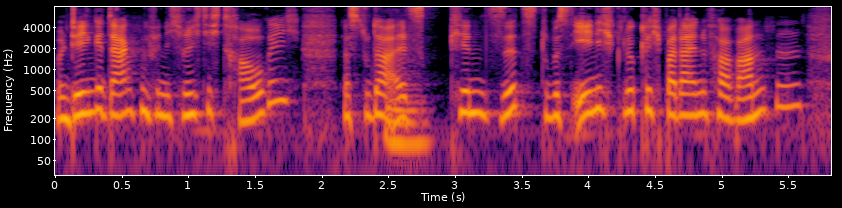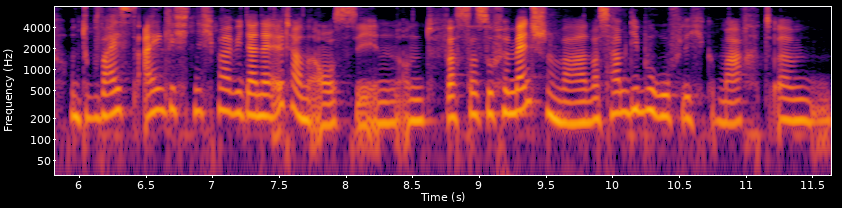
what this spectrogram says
Und den Gedanken finde ich richtig traurig, dass du da als Kind sitzt, du bist eh nicht glücklich bei deinen Verwandten und du weißt eigentlich nicht mal, wie deine Eltern aussehen und was das so für Menschen waren, was haben die beruflich gemacht, ähm,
